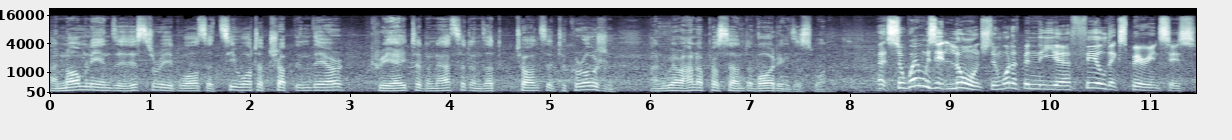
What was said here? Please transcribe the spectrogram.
And normally in the history it was that seawater trapped in there created an acid and that turns into corrosion and we are 100% avoiding this one. Uh, so when was it launched and what have been the uh, field experiences?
